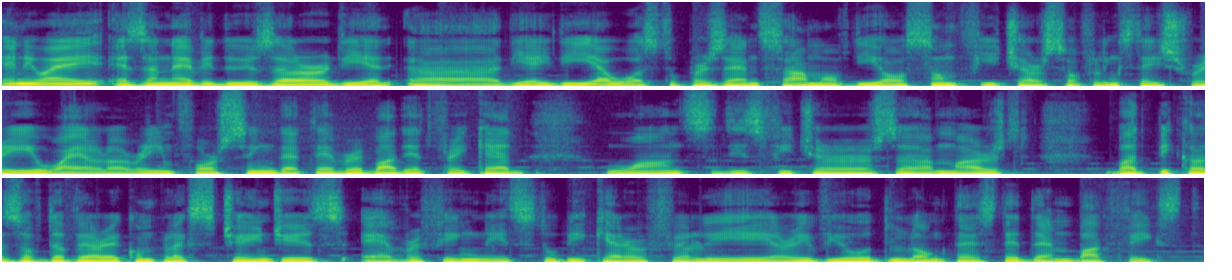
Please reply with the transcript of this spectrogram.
Anyway, as an avid user, the, uh, the idea was to present some of the awesome features of Linkstage 3 while reinforcing that everybody at FreeCAD wants these features uh, merged, but because of the very complex changes, everything needs to be carefully reviewed, long tested and bug fixed,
